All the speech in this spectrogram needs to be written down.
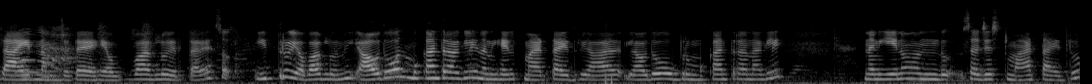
ರಾಯರ್ ನಮ್ಮ ಜೊತೆ ಯಾವಾಗಲೂ ಇರ್ತಾರೆ. ಸೊ ಇದ್ರು ಯಾವಾಗ್ಲೂ ಯಾವುದೋ ಒಂದು ಮುಖಾಂತರ ಆಗಲಿ ನನಗೆ ಹೆಲ್ಪ್ ಮಾಡ್ತಾ ಇದ್ರು. ಯಾ, ಯಾವುದೋ ಒಬ್ಬರು ಮುಖಾಂತರನಾಗಲಿ ನನಗೇನೋ ಒಂದು ಸಜೆಸ್ಟ್ ಮಾಡ್ತಾಯಿದ್ರು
